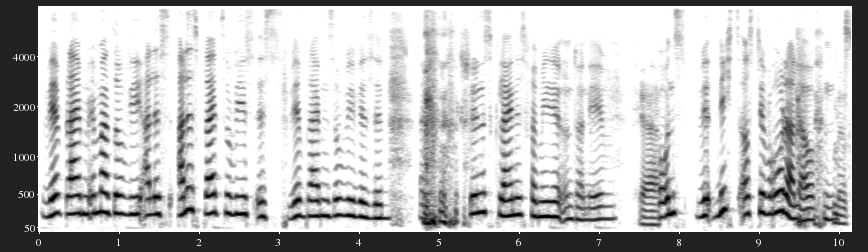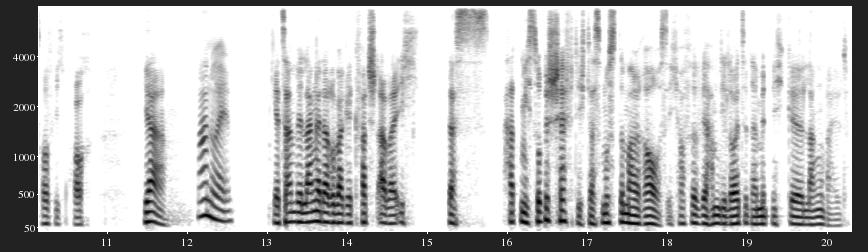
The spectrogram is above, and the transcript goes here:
wir bleiben immer so wie alles, alles bleibt so wie es ist. Wir bleiben so wie wir sind. Ein schönes kleines Familienunternehmen. Ja. Bei uns wird nichts aus dem Ruder laufen. Das hoffe ich auch. Ja. Manuel. Jetzt haben wir lange darüber gequatscht, aber ich, das hat mich so beschäftigt, das musste mal raus. Ich hoffe, wir haben die Leute damit nicht gelangweilt.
